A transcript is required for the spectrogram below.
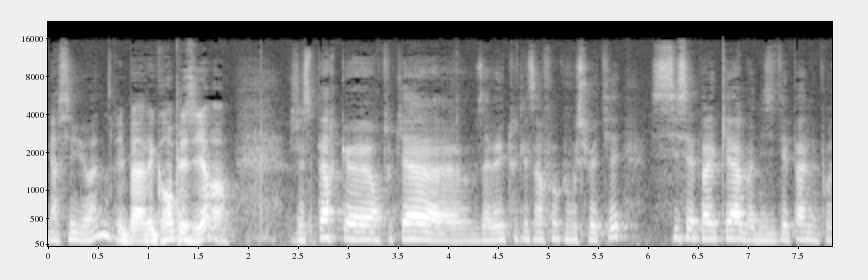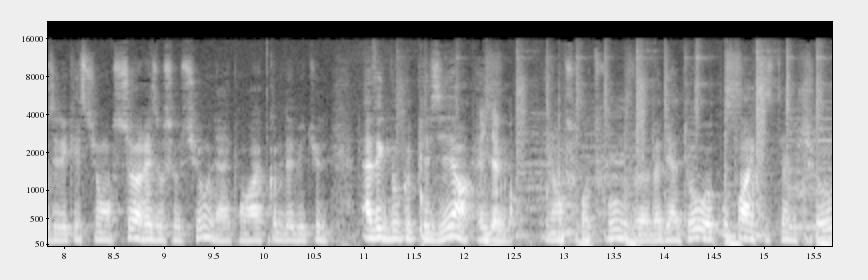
Merci, Johan. Et ben avec grand plaisir. J'espère que, en tout cas, euh, vous avez eu toutes les infos que vous souhaitiez. Si ce n'est pas le cas, bah, n'hésitez pas à nous poser des questions sur les réseaux sociaux. On y répondra comme d'habitude avec beaucoup de plaisir. Également. Et on se retrouve bah, bientôt ou pour un System Show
